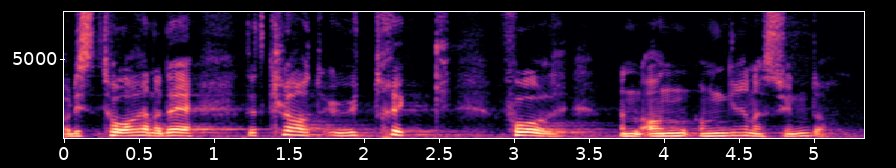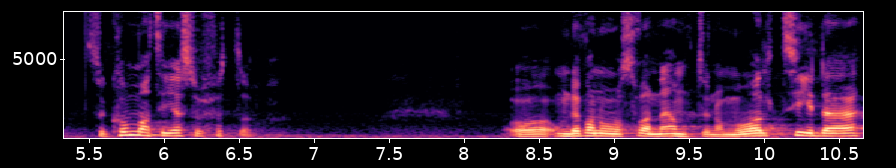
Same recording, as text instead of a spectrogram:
Og Disse tårene det, det, er et klart uttrykk for en angrende synder som kommer til Jesu føtter. Og Om det var noe som var nevnt under måltidet,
